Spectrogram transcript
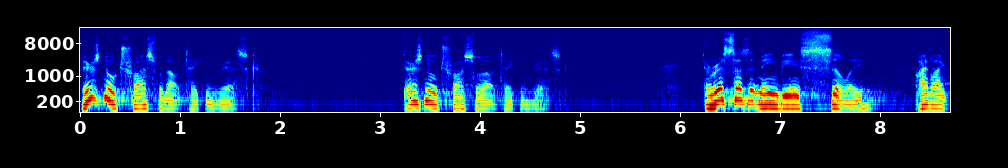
There's no trust without taking risk. There's no trust without taking risk. And risk doesn't mean being silly. I like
